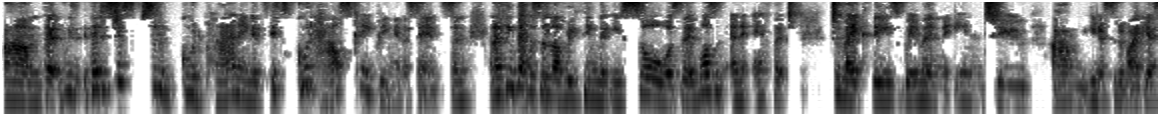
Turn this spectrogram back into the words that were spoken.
um, that that is just sort of good planning. It's it's good housekeeping in a sense, and and I think that was the lovely thing that you saw was there wasn't an effort to make these women into um, you know sort of I guess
